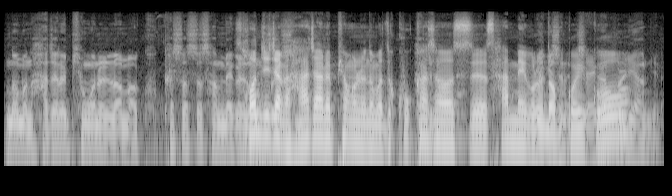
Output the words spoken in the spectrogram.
놈은 하자르 평원을 넘어 코카서스 산맥을 선지자가. 하자르 평원을 넘어서 코카서스 산맥으로 넘고 있고 불리합니다.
